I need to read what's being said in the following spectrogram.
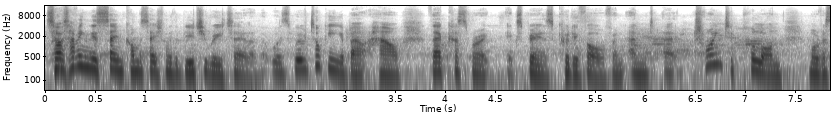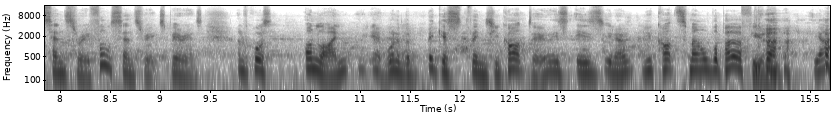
So I was having this same conversation with a beauty retailer that was we were talking about how their customer experience could evolve and, and uh, trying to pull on more of a sensory, full sensory experience. And of course, online, one of the biggest things you can't do is, is you know, you can't smell the perfume. yeah.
